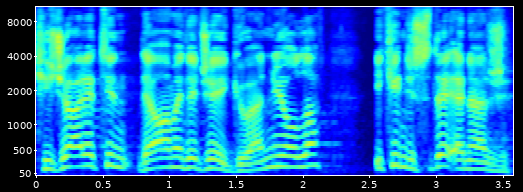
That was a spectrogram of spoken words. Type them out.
Ticaretin devam edeceği güvenli yollar, ikincisi de enerji.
